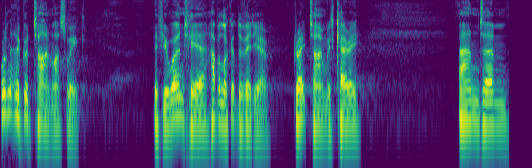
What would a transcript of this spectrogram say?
Wasn't it a good time last week? If you weren't here, have a look at the video. Great time with Kerry. And um,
